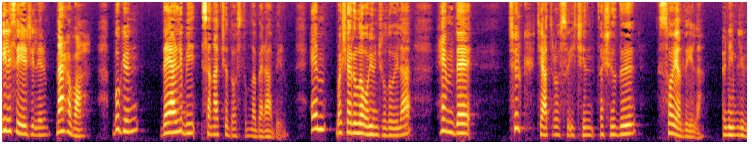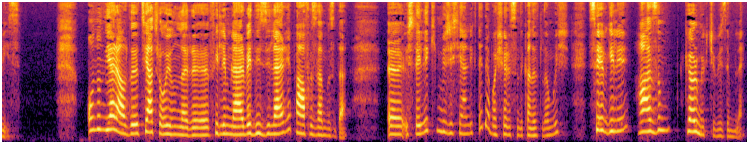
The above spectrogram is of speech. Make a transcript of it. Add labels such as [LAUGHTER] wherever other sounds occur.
Sevgili seyircilerim, merhaba. Bugün değerli bir sanatçı dostumla beraberim. Hem başarılı oyunculuğuyla hem de Türk tiyatrosu için taşıdığı soyadıyla önemli bir isim. Onun yer aldığı tiyatro oyunları, filmler ve diziler hep hafızamızda. Ee, üstelik müzisyenlikte de başarısını kanıtlamış. Sevgili Hazım Körmükçü bizimle.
